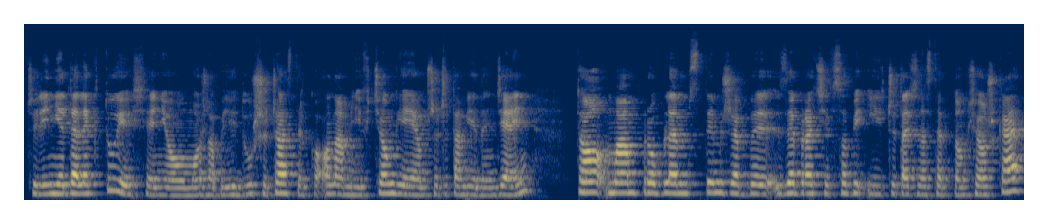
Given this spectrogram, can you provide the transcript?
czyli nie delektuję się nią, można powiedzieć, dłuższy czas, tylko ona mnie wciągnie, ja ją przeczytam w jeden dzień, to mam problem z tym, żeby zebrać się w sobie i czytać następną książkę,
